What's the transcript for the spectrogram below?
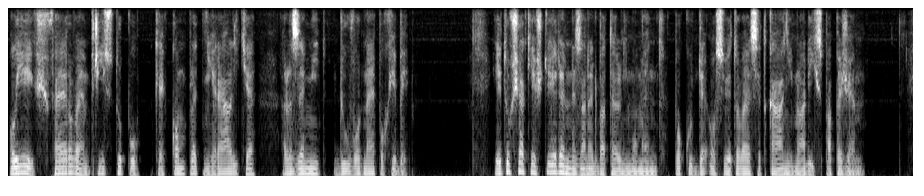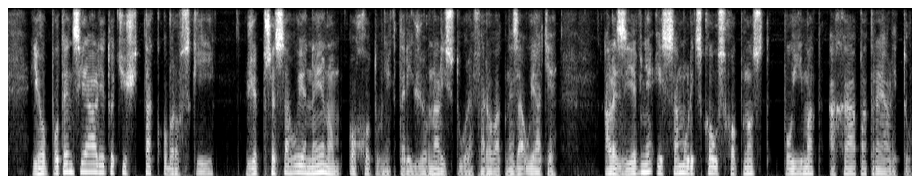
o jejich férovém přístupu ke kompletní realitě lze mít důvodné pochyby. Je tu však ještě jeden nezanedbatelný moment, pokud jde o světové setkání mladých s papežem. Jeho potenciál je totiž tak obrovský, že přesahuje nejenom ochotu některých žurnalistů referovat nezaujatě, ale zjevně i samu lidskou schopnost pojímat a chápat realitu.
